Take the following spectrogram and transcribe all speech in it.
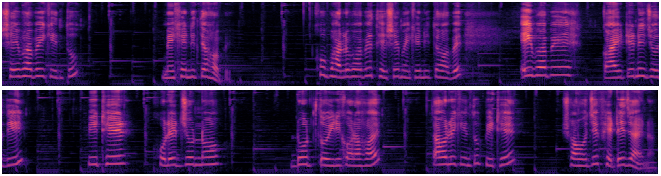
সেইভাবেই কিন্তু মেখে নিতে হবে। খুব ভালোভাবে থেসে মেখে নিতে হবে। এইভাবে কাইটেনে যদি পিঠের খোলের জন্য ডো তৈরি করা হয়, তাহলে কিন্তু পিঠে সহজে ফেটে যায় না।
